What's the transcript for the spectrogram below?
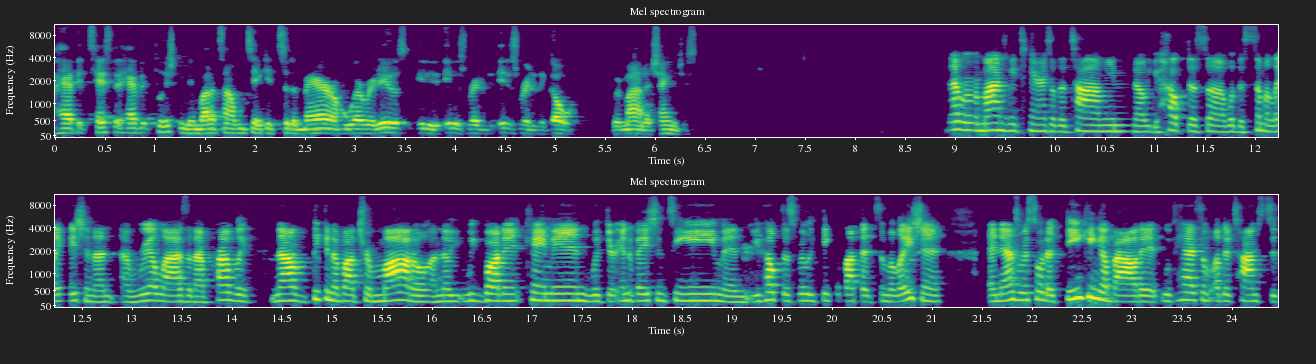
have it tested, have it pushed, and then by the time we take it to the mayor or whoever it is, it is, it is ready. It is ready to go with minor changes that reminds me, Terrence, of the time you know you helped us uh, with the simulation. I, I realized that I probably now thinking about your model. I know we brought in, came in with your innovation team, and you helped us really think about that simulation. And as we're sort of thinking about it, we've had some other times to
